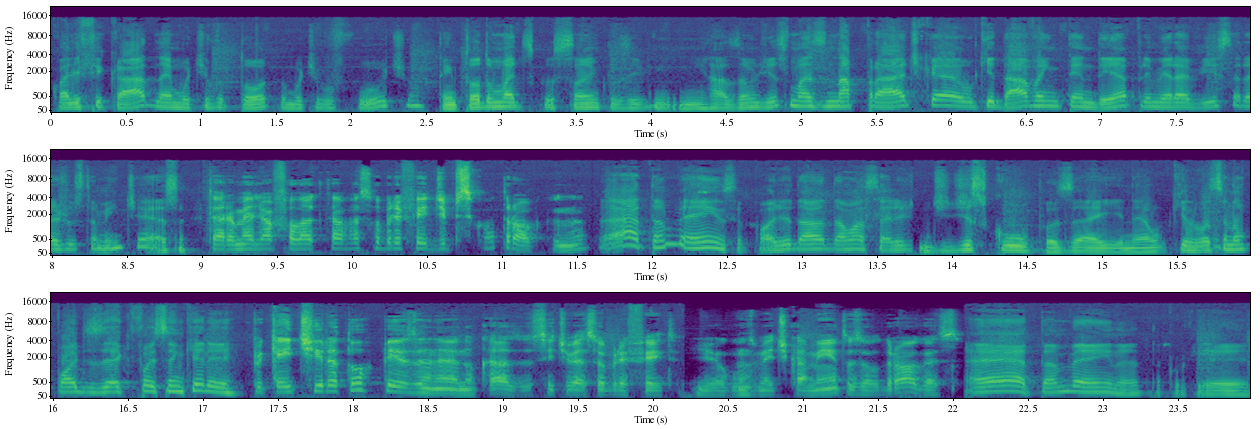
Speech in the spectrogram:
qualificado, né? Motivo torpe, motivo fútil. Tem toda uma discussão, inclusive, em, razão disso, mas na prática, o que dava a entender à primeira vista era justamente essa. Então era melhor falar que tava sob efeito de psicotrópicos, né? Ah, também, você pode dar, dar uma série de desculpas aí, né? O que você não pode dizer é que foi sem querer. Porque aí tira a torpeza, né? No caso, se tiver sob efeito de alguns medicamentos ou drogas. É, também, né? Porque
